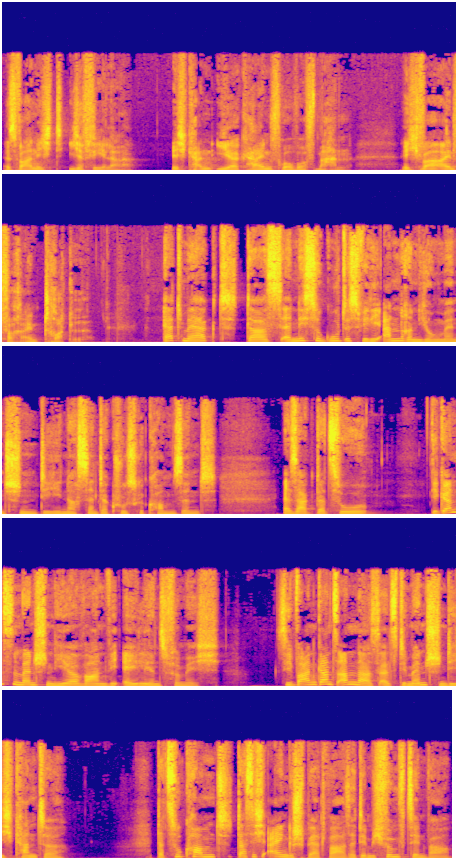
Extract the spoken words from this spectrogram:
Es war nicht ihr Fehler. Ich kann ihr keinen Vorwurf machen. Ich war einfach ein Trottel. Ed merkt, dass er nicht so gut ist wie die anderen jungen Menschen, die nach Santa Cruz gekommen sind. Er sagt dazu, die ganzen Menschen hier waren wie Aliens für mich. Sie waren ganz anders als die Menschen, die ich kannte. Dazu kommt, dass ich eingesperrt war, seitdem ich 15 war.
